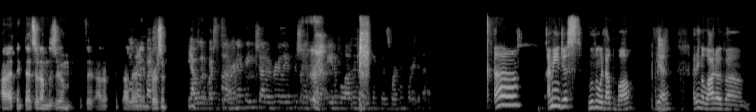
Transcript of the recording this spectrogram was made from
All right, I think that's it on the Zoom. If there, I don't, are We'll there any in person? Yeah, we'll go to questions in Um, the room. Nneka, you shot a really efficient uh, eight of eleven. What do you think was working for you tonight? Uh, I mean, just moving without the ball. Yeah, I think a lot of um,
